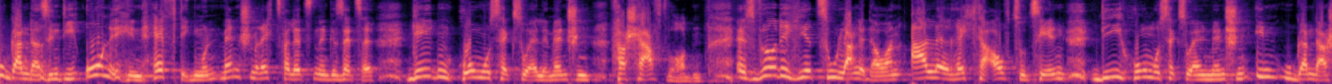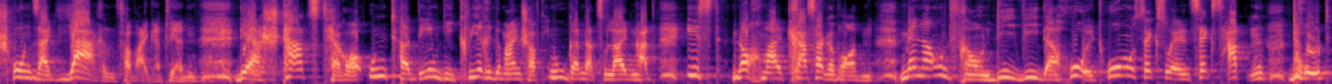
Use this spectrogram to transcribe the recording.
Uganda sind die ohnehin heftigen und menschenrechtsverletzenden Gesetze gegen homosexuelle Menschen verschärft worden. Es würde hier zu lange dauern, alle Rechte aufzuzählen, die homosexuellen Menschen in Uganda schon seit Jahren verweigert werden. Der Staatsterror, unter dem die queere Gemeinschaft in Uganda zu leiden hat, ist noch mal krasser geworden. Männer und Frauen, die wiederholt homosexuellen Sex hatten, droht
